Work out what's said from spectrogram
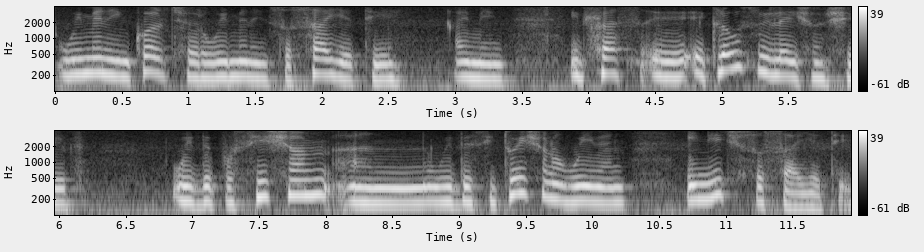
women in culture, women in society. I mean, it has a, a close relationship with the position and with the situation of women in each society,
